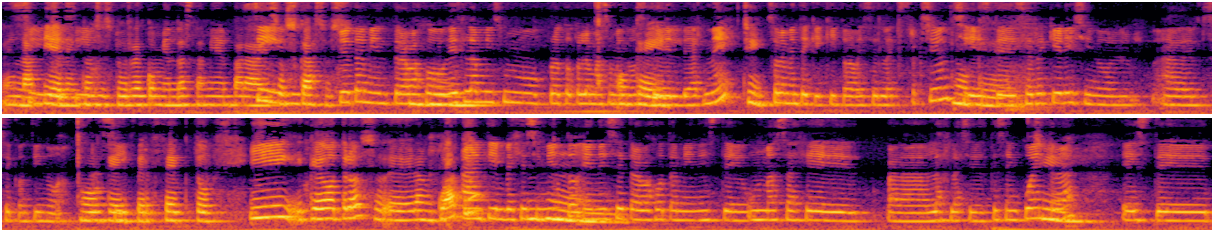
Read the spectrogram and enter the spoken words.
en la piel, entonces tú recomiendas también para esos casos. Yo también trabajo, es el mismo protocolo más o menos que el de acné, solamente que quito a veces la extracción, si es que se requiere y si no se continúa. Ok, perfecto. ¿Y qué otros? ¿Eran cuatro? Anti-envejecimiento, en ese trabajo también este un masaje para la flacidez que se encuentra, este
